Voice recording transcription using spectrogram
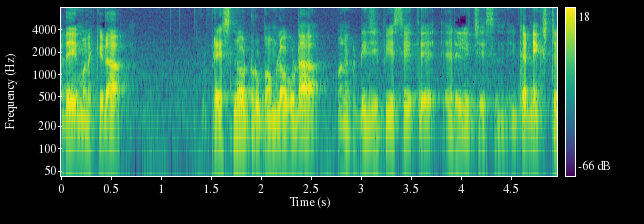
అదే మనకి ఇక్కడ ప్రెస్ నోట్ రూపంలో కూడా మనకు డీజీపీఎస్ అయితే రిలీజ్ చేసింది. ఇంకా నెక్స్ట్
